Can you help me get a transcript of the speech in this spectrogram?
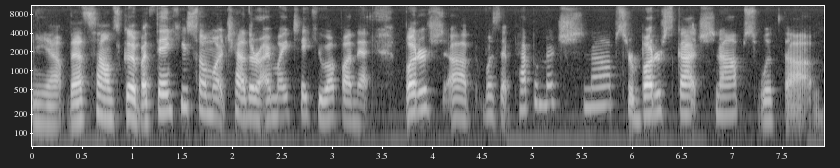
Yeah, that sounds good. But thank you so much, Heather. I might take you up on that. Butter, uh, was it peppermint schnapps or butterscotch schnapps with um,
